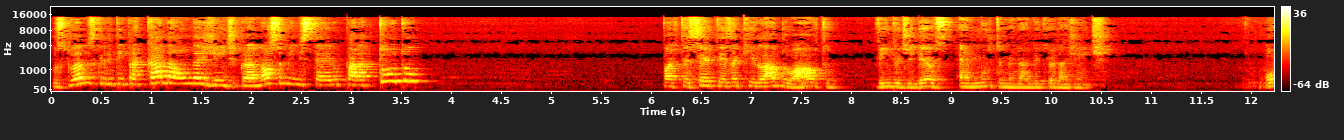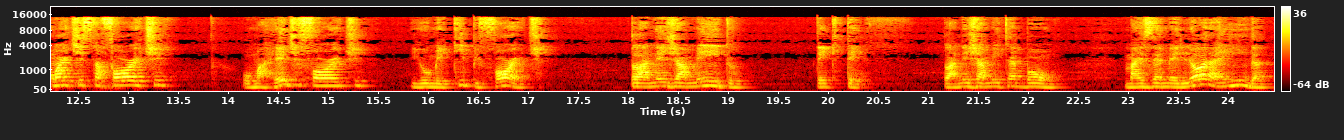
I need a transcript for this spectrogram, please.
Os planos que ele tem para cada um da gente, para nosso ministério, para tudo, pode ter certeza que lá do alto, vindo de Deus, é muito melhor do que o da gente. Uma artista forte, uma rede forte e uma equipe forte, planejamento tem que ter. Planejamento é bom, mas é melhor ainda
